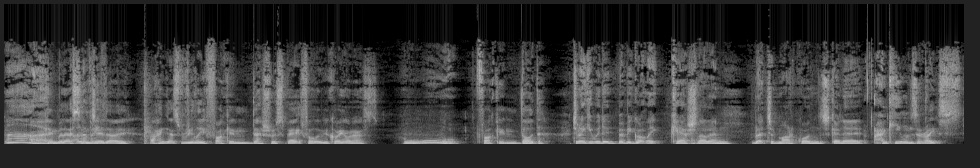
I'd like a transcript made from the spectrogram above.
Ah, came with this I in Jedi. I think it's really fucking disrespectful to be quite honest. Oh. Fucking dud. Do you think he would have maybe got like Kershner and Richard Marquand's kind of. I think he owns the rights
